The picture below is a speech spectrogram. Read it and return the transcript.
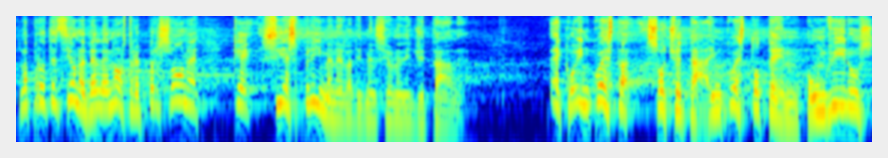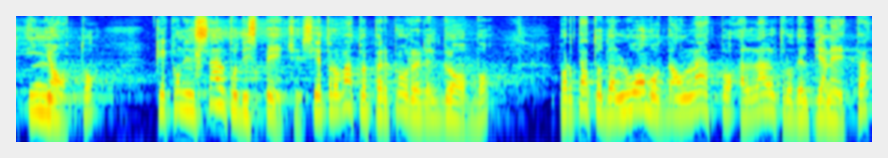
la protezione delle nostre persone che si esprime nella dimensione digitale. Ecco, in questa società, in questo tempo, un virus ignoto che con il salto di specie si è trovato a percorrere il globo, portato dall'uomo da un lato all'altro del pianeta,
